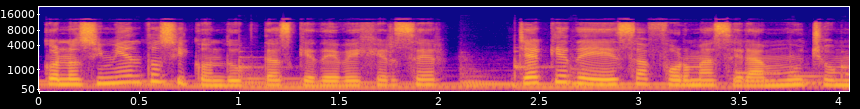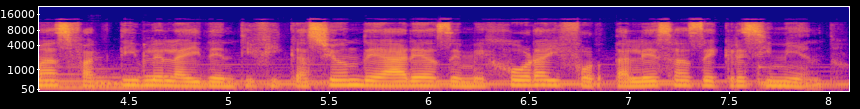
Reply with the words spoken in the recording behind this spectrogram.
conocimientos y conductas que debe ejercer, ya que de esa forma será mucho más factible la identificación de áreas de mejora y fortalezas de crecimiento.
